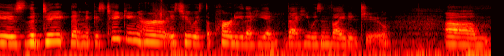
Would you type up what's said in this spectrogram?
is the date that Nick is taking her is to is the party that he had that he was invited to. Um,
